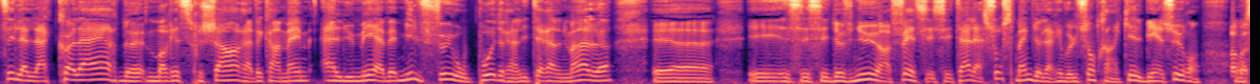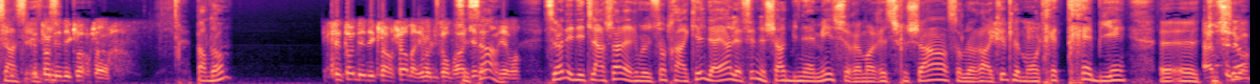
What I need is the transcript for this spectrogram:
tu sais, la, colère de Maurice Richard avait quand même allumé, avait mis le feu aux poudres, hein, littéralement là. Euh, et c'est devenu, en fait, c'était à la source même de la Révolution tranquille. Bien sûr, on, ah ben, c'est un des déclencheurs. Pardon? C'est un des déclencheurs de la Révolution tranquille. C'est ça. C'est un des déclencheurs de la Révolution tranquille. D'ailleurs, le film de Charles Binamé sur euh, Maurice Richard, sur le Rocket, le montrait très bien euh, euh, tout ça.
